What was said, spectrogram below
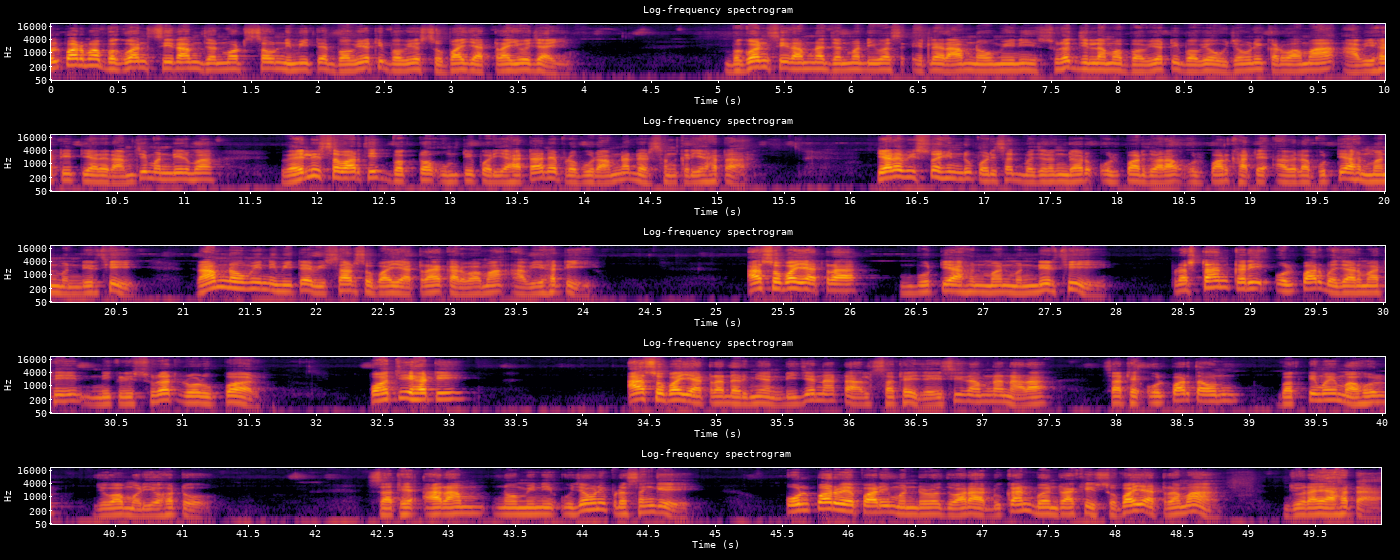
ઓલપાડમાં ભગવાન શ્રીરામ જન્મોત્સવ નિમિત્તે ભવ્યથી ભવ્ય શોભાયાત્રા યોજાઈ. ભગવાન શ્રીરામના જન્મદિવસ એટલે રામનવમીની સુરત જિલ્લામાં ભવ્યથી ભવ્ય ઉજવણી કરવામાં આવી હતી. ત્યારે રામજી મંદિરમાં વહેલી સવારથી જ ભક્તો ઉમટી પડ્યા હતા અને પ્રભુ રામના દર્શન કર્યા હતા. ત્યારે વિશ્વ હિન્દુ પરિષદ બજરંગ દળ ઓલપાડ દ્વારા ઓલપાડ ખાતે આવેલા ભૂટિયા હનુમાન મંદિરથી રામનવમી નિમિત્તે વિશાળ શોભાયાત્રા કાઢવામાં આવી હતી. આ શોભાયાત્રા ભૂટિયા હનુમાન મંદિરથી પ્રસ્થાન કરી ઓલપાડ બજારમાંથી નીકળી સુરત રોડ ઉપર પહોંચી હતી. આ શોભાયાત્રા દરમિયાન ડીજેના તાલ સાથે જય શ્રી રામના નારા સાથે ઓલપાડ ટાઉન ભક્તિમય માહોલ જોવા મળ્યો હતો. સાથે આ રામનવમીની ઉજવણી પ્રસંગે ઓલપાડ વેપારી મંડળો દ્વારા દુકાન બંધ રાખી શોભાયાત્રામાં જોડાયા હતા.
